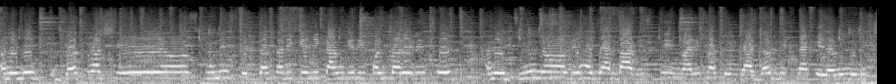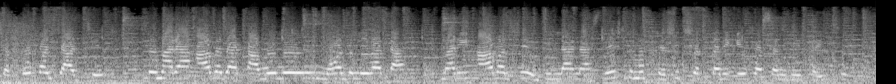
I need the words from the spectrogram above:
અને મેં ગત વર્ષે અ, શિક્ષક તરીકેની કામગીરી પણ કરેલી છે. અને જૂન બે હજાર બાવીસથી મારી પાસે જાદવ બીટના કેળવણી નિરીક્ષકનો પણ ચાર્જ છે. તો મારા આ બધા કામોનો નોંધ લેવાતા મારી આ વર્ષે જિલ્લાના શ્રેષ્ઠ મુખ્ય શિક્ષક તરીકે પસંદગી થઈ છે.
